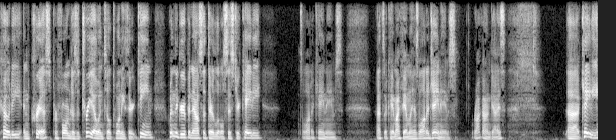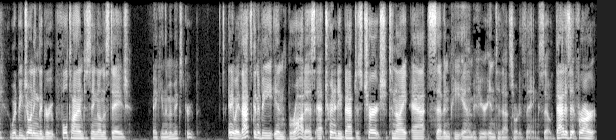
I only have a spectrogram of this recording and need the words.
Cody, and Chris, performed as a trio until 2013, when the group announced that their little sister, Katie, it's a lot of K names. That's okay, my family has a lot of J names. Rock on, guys uh, Katie would be joining the group full-time to sing on the stage, making them a mixed group. Anyway, that's going to be in Broadus at Trinity Baptist Church tonight at 7 p.m. if you're into that sort of thing. So that is it for our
